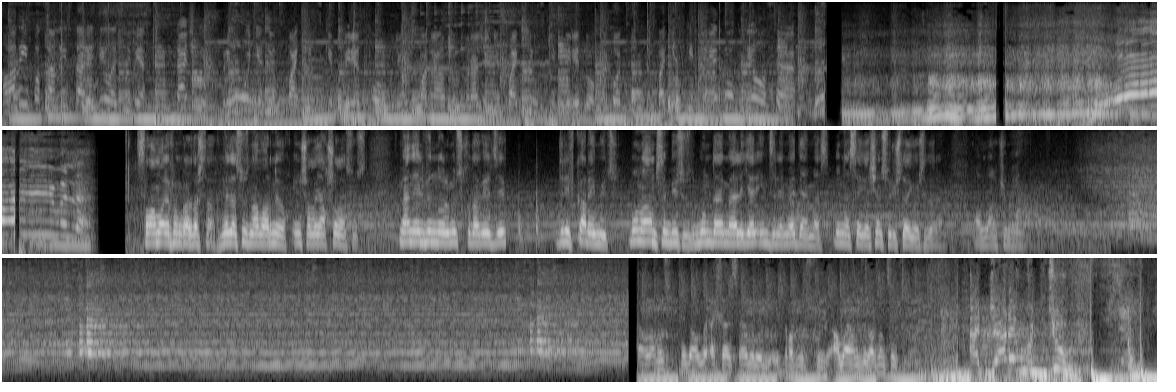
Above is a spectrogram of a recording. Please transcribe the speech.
Молодые пацаны стали делать себе тачки с приподнятым бакинским передком. Мне очень понравилось это выражение «бакинский передок». Так вот, бакинский передок делался Salam aleykum qardaşlar. Necəsiz, nə var, nə yox? İnşallah yaxşı olasınız. Mən Elvin Nurumuz Xudaverciyev, Driftkar M3. Bunun hamısını bilirsiniz. Bunu dəyməli yer inciləməyə dəyməz. Bununla sizə qəşən sürüşlər göstərərəm. Allahın köməyi ilə. Ayağımız pedalda əsər-əsər belə qazın üstündə. Amma ayağımızı qazan çəkmir. I got it with you.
